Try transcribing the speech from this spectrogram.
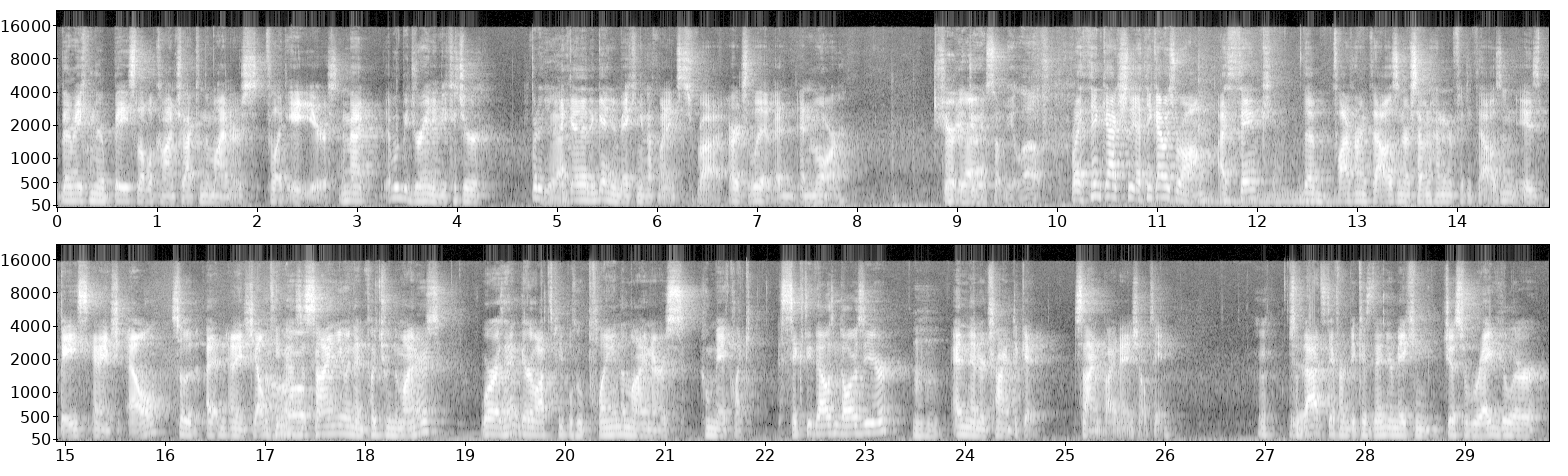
they're making their base level contract in the minors for like eight years, and that that would be draining because you're. But Yeah. again, and again, you're making enough money to survive or to live and, and more. Sure, you're yeah. doing something you love. But I think actually, I think I was wrong. I think the five hundred thousand or seven hundred fifty thousand is base NHL. So an NHL team Oh, has to okay. sign you and then put you in the minors. Whereas I think there are lots of people who play in the minors who make like sixty thousand dollars a year, Mm-hmm. and then are trying to get signed by an NHL team. So Yeah. that's different because then you're making just regular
